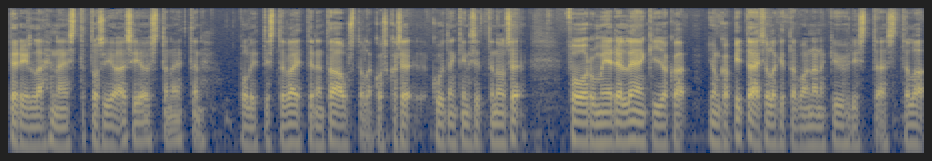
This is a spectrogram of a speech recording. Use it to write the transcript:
perillä näistä tosiasioista näiden poliittisten väitteiden taustalla, koska se kuitenkin sitten on se foorumi edelleenkin, joka, jonka pitäisi jollakin tavoin ainakin yhdistää sitten la,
